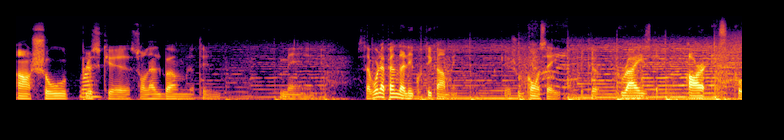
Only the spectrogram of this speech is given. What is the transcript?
en, en show Ouais. plus que sur l'album. Mais ça vaut la peine d'aller écouter quand même. Je vous le conseille. Que là, Rise RSO.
